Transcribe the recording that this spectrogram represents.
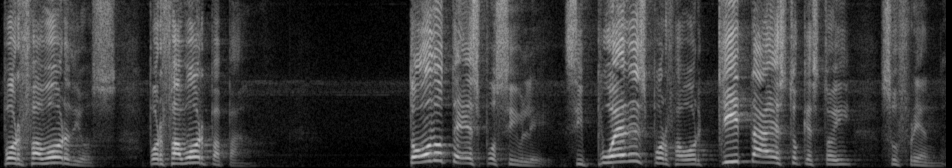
Por favor, Dios, por favor, papá. Todo te es posible. Si puedes, por favor, quita esto que estoy sufriendo.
